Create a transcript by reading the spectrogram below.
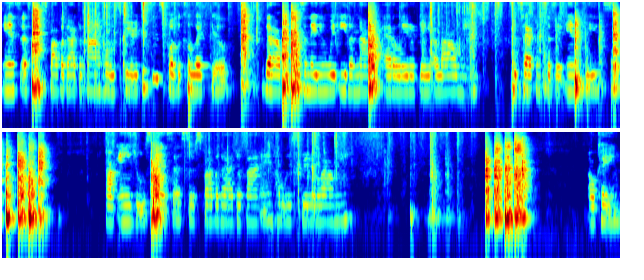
ancestors, Father God, Divine Holy Spirit. This is for the collective that I'll be resonating with either now or at a later date. Allow me to tap into their energies. Archangels, ancestors, Father God, Divine Holy Spirit, allow me. Okay.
